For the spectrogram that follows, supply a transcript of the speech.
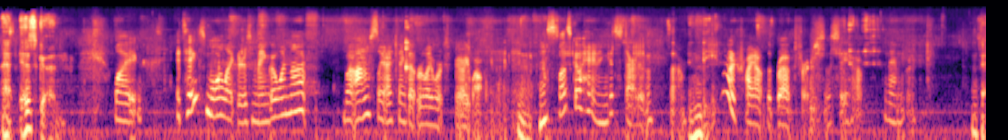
That is good. Like, it tastes more like there's mango in that, but honestly, I think that really works very well. Mhm. So let's go ahead and get started. So, Indeed. I'm gonna try out the bread first and see how then. Okay.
